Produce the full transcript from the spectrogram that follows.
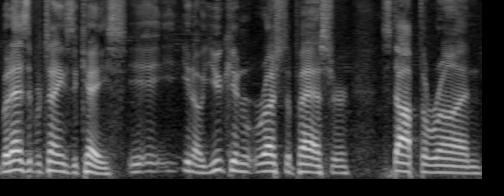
But as it pertains to case, you, you know, you can rush the passer, stop the run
